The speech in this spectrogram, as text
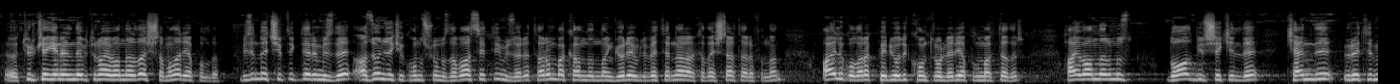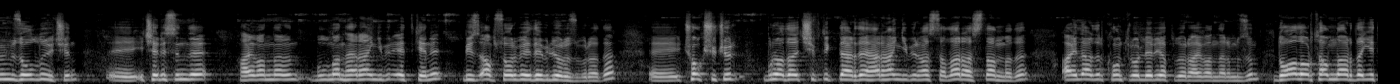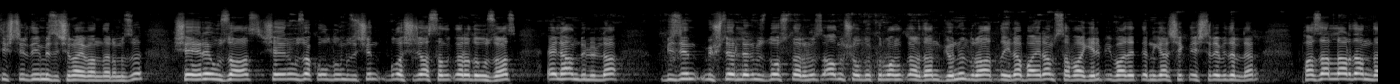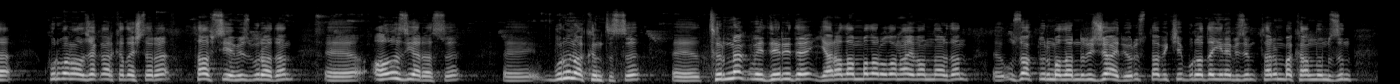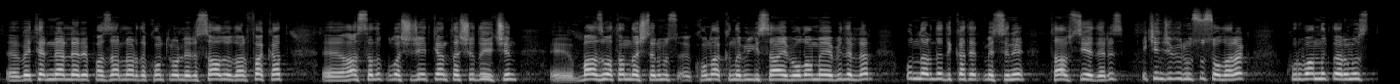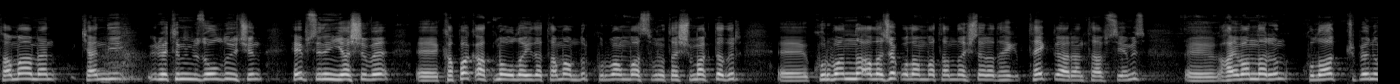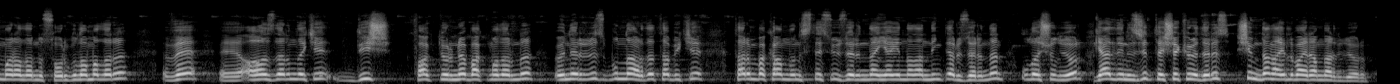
E, Türkiye genelinde bütün hayvanlarda aşılamalar yapıldı. Bizim de çiftliklerimizde az önceki konuşmamızda bahsettiğim üzere Tarım Bakanlığı'ndan görevli veteriner arkadaşlar tarafından aylık olarak periyodik kontrolleri yapılmaktadır. Hayvanlarımız doğal bir şekilde kendi üretimimiz olduğu için e, içerisinde hayvanların bulunan herhangi bir etkeni biz absorbe edebiliyoruz burada. E, çok şükür burada çiftliklerde herhangi bir hastalığa rastlanmadı. Aylardır kontrolleri yapılıyor hayvanlarımızın. Doğal ortamlarda yetiştirdiğimiz için hayvanlarımızı şehre uzağız. Şehre uzak olduğumuz için bulaşıcı hastalıklara da uzağız. Elhamdülillah bizim müşterilerimiz, dostlarımız almış olduğu kurbanlıklardan gönül rahatlığıyla bayram sabahı gelip ibadetlerini gerçekleştirebilirler. Pazarlardan da kurban alacak arkadaşlara tavsiyemiz buradan e, ağız yarası, e, burun akıntısı, e, tırnak ve deride yaralanmalar olan hayvanlardan e, uzak durmalarını rica ediyoruz. Tabii ki burada yine bizim Tarım Bakanlığımızın e, veterinerleri pazarlarda kontrolleri sağlıyorlar. Fakat e, hastalık bulaşıcı etken taşıdığı için e, bazı vatandaşlarımız e, konu hakkında bilgi sahibi olamayabilirler. Bunların da dikkat etmesini tavsiye ederiz. İkinci bir husus olarak kurbanlıklarımız tamamen kendi üretimimiz olduğu için hepsinin yaşı ve e, kapak atma olayı da tamamdır. Kurban vasfını taşımaktadır. E, kurbanını alacak olan vatandaşlara da tekraren tavsiyemiz e, hayvanların kulak küpe numaralarını sorgulamaları ve e, ağızlarındaki diş faktörüne bakmalarını öneririz. Bunlar da tabii ki Tarım Bakanlığı'nın sitesi üzerinden yayınlanan linkler üzerinden ulaşılıyor. Geldiğiniz için teşekkür ederiz. Şimdiden hayırlı bayramlar diliyorum.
